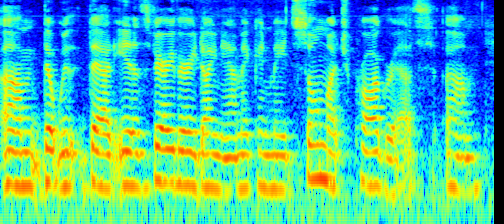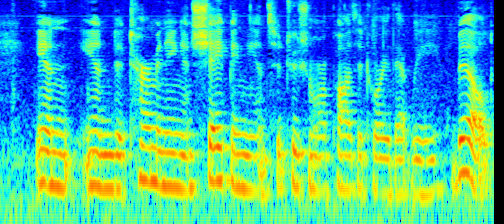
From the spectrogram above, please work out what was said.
um, that was that is very very dynamic and made so much progress um, in in determining and shaping the institutional repository that we build.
